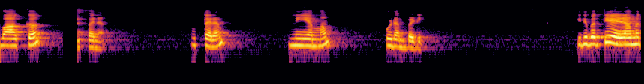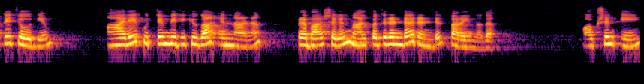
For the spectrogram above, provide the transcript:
വാക്ക് കൽപ്പന. ഉത്തരം നിയമം ഉടമ്പടി. ഇരുപത്തിയേഴാമത്തെ ചോദ്യം. ആരെ കുറ്റം വിധിക്കുക എന്നാണ് പ്രഭാഷകൻ നാൽപ്പത്തിരണ്ട് രണ്ടിൽ പറയുന്നത്. ഓപ്ഷൻ എ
